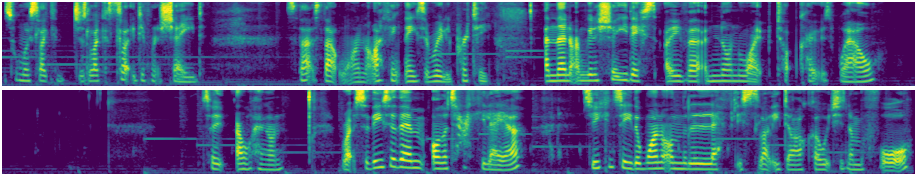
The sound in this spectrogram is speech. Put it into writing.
It's almost like a, just like a slightly different shade. So that's that one. I think these are really pretty. And then I'm going to show you this over a non-wipe top coat as well. So, oh, hang on. Right, so these are them on the tacky layer. So you can see the one on the left is slightly darker, which is number four.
